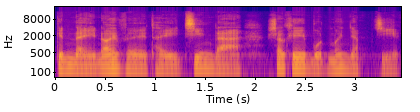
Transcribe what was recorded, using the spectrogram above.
Kinh này nói về thầy Chiên Đà sau khi Bụt mới nhập diệt.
